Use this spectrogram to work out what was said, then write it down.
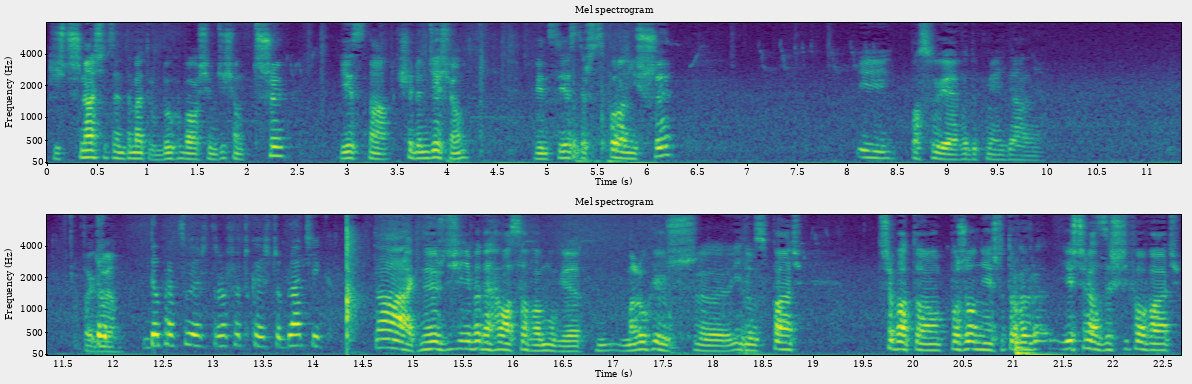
jakieś 13 cm, był chyba 83, jest na 70, więc jest też sporo niższy i pasuje według mnie idealnie. Także... Dopracujesz troszeczkę jeszcze blacik. Tak, no już dzisiaj nie będę hałasował, mówię. Maluchy już e, idą spać. Trzeba to porządnie jeszcze trochę, jeszcze raz zeszlifować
